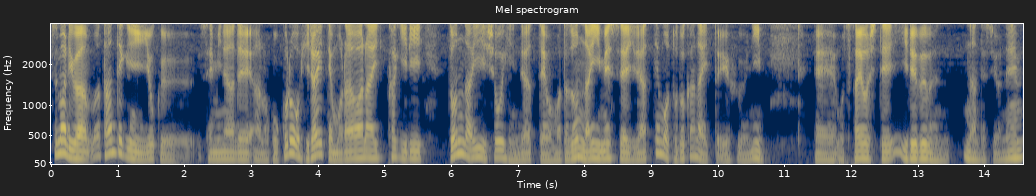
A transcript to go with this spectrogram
つまりは、まあ、端的によくセミナーであの心を開いてもらわない限りどんないい商品であっても、またどんないいメッセージであっても届かないというふうに、えー、お伝えをしている部分なんですよね。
